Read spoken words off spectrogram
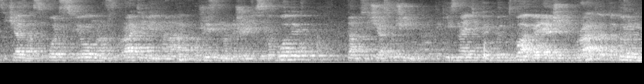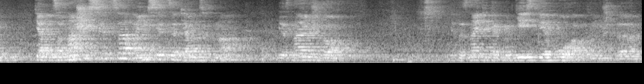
Сейчас Господь свел нас с братьями на пожизненном лишении свободы. Там сейчас очень такие, знаете, как бы два горячих брата, которым тянутся наши сердца, а их сердца тянутся к нам. Я знаю, что это, знаете, как бы действие Бога, потому что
